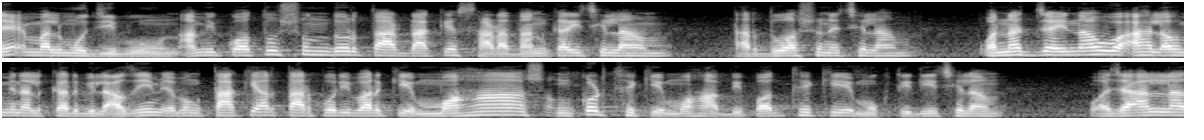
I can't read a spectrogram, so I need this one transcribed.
নেমাল মুজিবুন, আমি কত সুন্দর তার ডাকে সাড়া দানকারী ছিলাম, তার দোয়া শুনেছিলাম। ওয়ানাজ্জাইনাহু আহলাহ মিনাল কারবিল আজিম এবং তাকে আর তার পরিবারকে মহা সংকট থেকে, মহা বিপদ থেকে মুক্তি দিয়েছিলাম। ওয়াজা আল্লাহ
